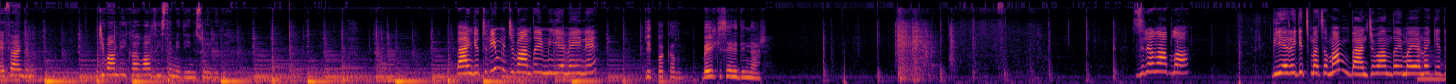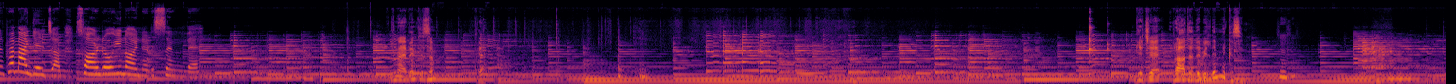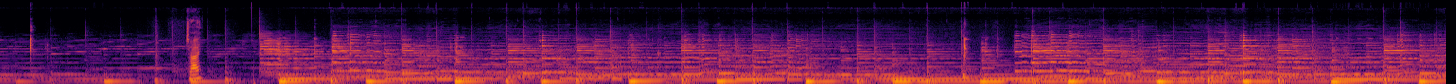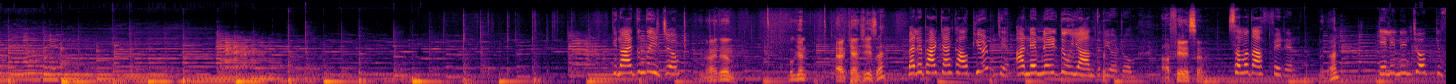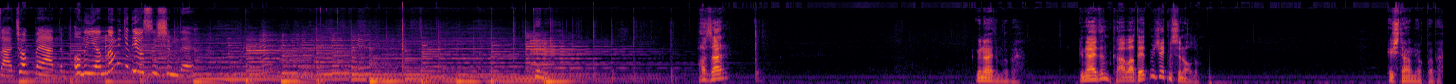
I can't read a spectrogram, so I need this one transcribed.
Efendim, Civan Bey kahvaltı istemediğini söyledi. Ben götüreyim mi Civan dayımın yemeğini? Git bakalım. Belki seni dinler. Zilan abla. Bir yere gitme tamam mı? Ben Civan dayıma yemek yedirip hemen geleceğim. Sonra oyun oynarız seninle. Günaydın kızım. Gel. Gece rahat edebildin mi kızım? Çay? Günaydın dayıcığım. Günaydın. Bugün erkenciyiz ha? Ben hep erken kalkıyorum ki annemleri de uyandırıyorum. Aferin sana. Sana da aferin. Neden? Gelinin çok güzel, çok beğendim. Onun yanına mı gidiyorsun şimdi? Gelin. Hazar. Günaydın baba. Günaydın. Kahvaltı etmeyecek misin oğlum? İştahım yok baba.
